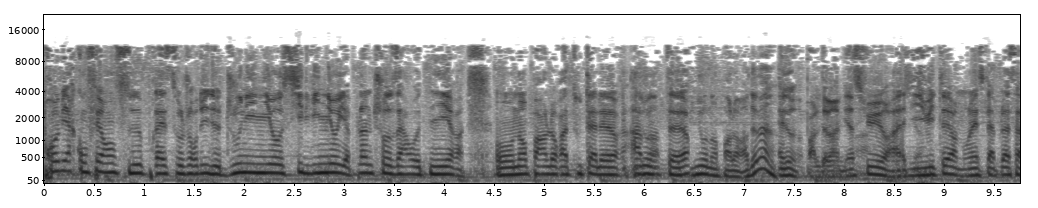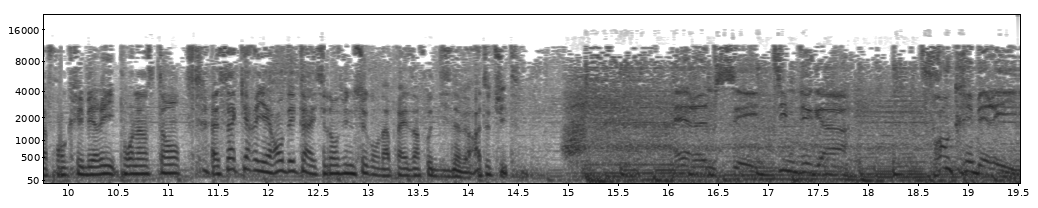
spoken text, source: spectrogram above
Première conférence de presse aujourd'hui de Juninho, Silvino, il y a plein de choses à retenir. On en parlera tout à l'heure à 20h. Nous, on en parlera demain. Et nous, on en parle demain, bien sûr, à 18h, mais on laisse la place à Franck Ribéry. Pour l'instant, euh, sa carrière en détail, c'est dans une seconde après les infos de 19h. À tout de suite. RMC, Team Dugas, Franck Ribéry.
